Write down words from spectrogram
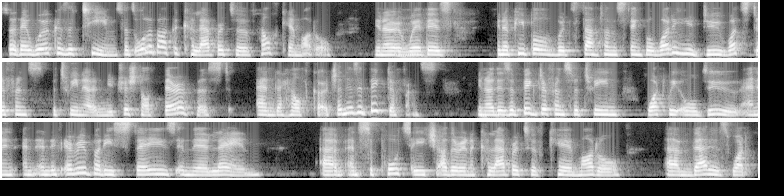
so they work as a team. So it's all about the collaborative healthcare model, you know, mm. where there's, you know, people would sometimes think, well, what do you do? What's difference between a nutritional therapist and a health coach? And there's a big difference. You know, mm-hmm. there's a big difference between what we all do. And, in, and, and if everybody stays in their lane um, and supports each other in a collaborative care model, um, that is what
